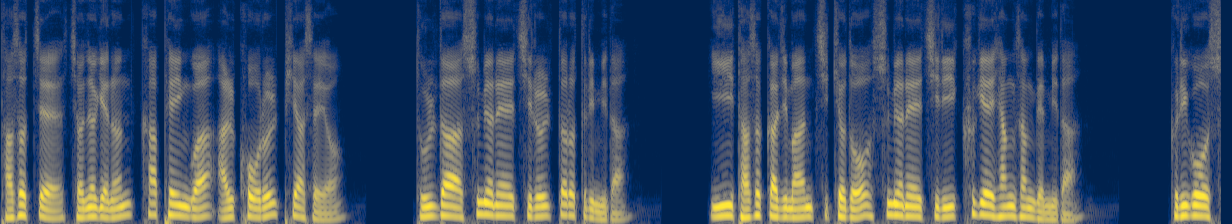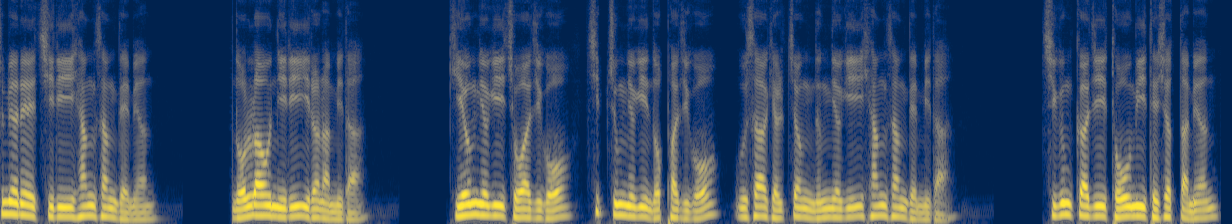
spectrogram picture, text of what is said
다섯째, 저녁에는 카페인과 알코올을 피하세요. 둘 다 수면의 질을 떨어뜨립니다. 이 다섯 가지만 지켜도 수면의 질이 크게 향상됩니다. 그리고 수면의 질이 향상되면 놀라운 일이 일어납니다. 기억력이 좋아지고 집중력이 높아지고 의사결정 능력이 향상됩니다. 지금까지 도움이 되셨다면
